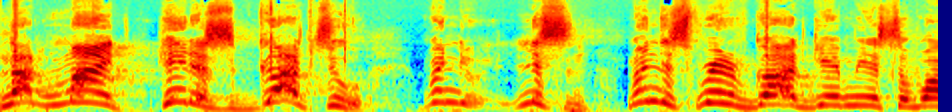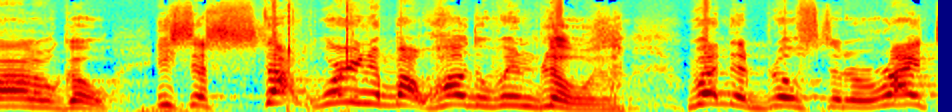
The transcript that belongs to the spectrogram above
Not might, has got to. When you listen, when the Spirit of God gave me this a while ago, He says, Stop worrying about how the wind blows, whether it blows to the right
